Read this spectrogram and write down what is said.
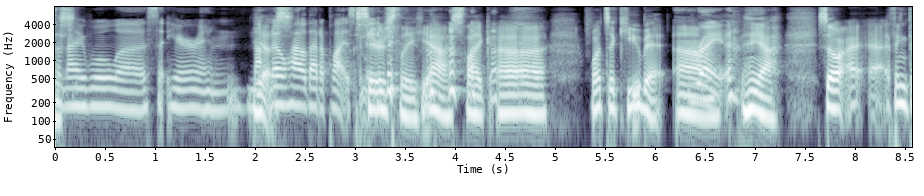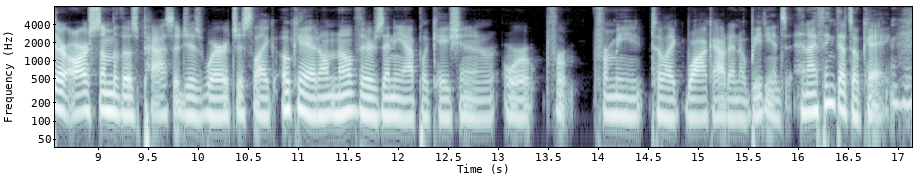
Yes. and I will uh, sit here and not Yes. know how that applies to me. Seriously, yeah. It's like, uh, what's a cubit? Um, Right. Yeah. So I, I think there are some of those passages where it's just like, okay, I don't know if there's any application or, or for for me to like walk out in obedience, and I think that's okay. Mhm.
